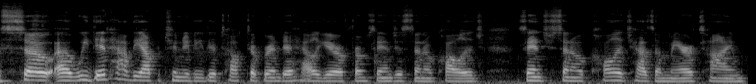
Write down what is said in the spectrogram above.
So uh, we did have the opportunity to talk to Brenda Hellyer from San Jacinto College. San Jacinto College has a maritime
